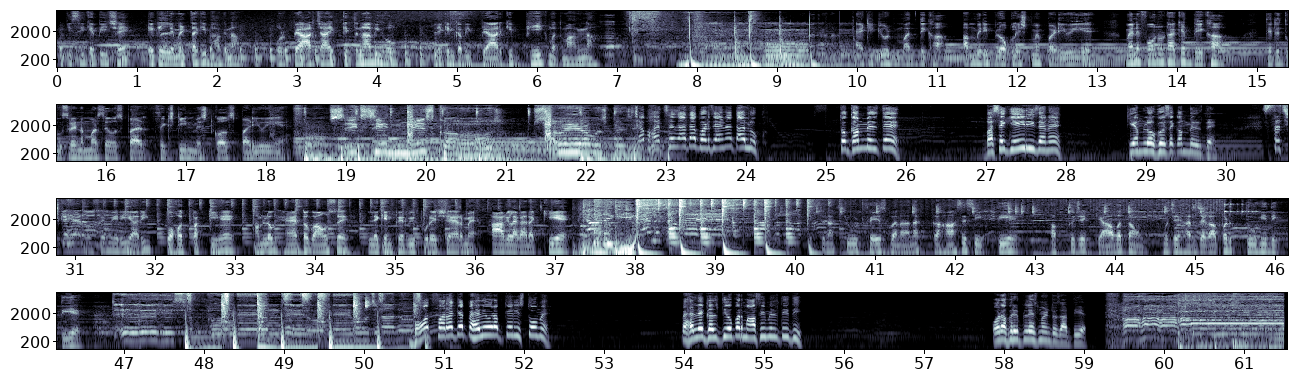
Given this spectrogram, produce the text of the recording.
किसी के पीछे एक लिमिट तक ही भागना और प्यार चाहे कितना भी हो लेकिन कभी प्यार की भीख मत मांगना। एटीट्यूड मत दिखा। अब मेरी ब्लॉक लिस्ट में पड़ी हुई है। मैंने फ़ोन उठा के देखा। तेरे दूसरे नंबर से उस पर 16 मिस्ड कॉल्स पड़ी हुई हैं। 16 missed calls. Sorry I was busy. जब हद से ज़्यादा बढ़ जाए ना ताल्लुक तो गम मिलते हैं। बस एक यही रीजन है। कि हम लोगों से कम मिलते हैं। सच कह रहा से मेरी यारी बहुत पक्की है। हम लोग हैं तो गाँव से लेकिन फिर भी पूरे शहर में आग लगा रखी है। इतना क्यूट फेस बनाना कहाँ से सीखती है? अब तुझे क्या बताऊँ? मुझे हर जगह पर तू ही दिखती है। बहुत फ़र्क है पहले और अब के रिश्तों में। पहले गलतियों पर माफ़ी मिलती थी। और अब रिप्लेसमेंट हो जाती है।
